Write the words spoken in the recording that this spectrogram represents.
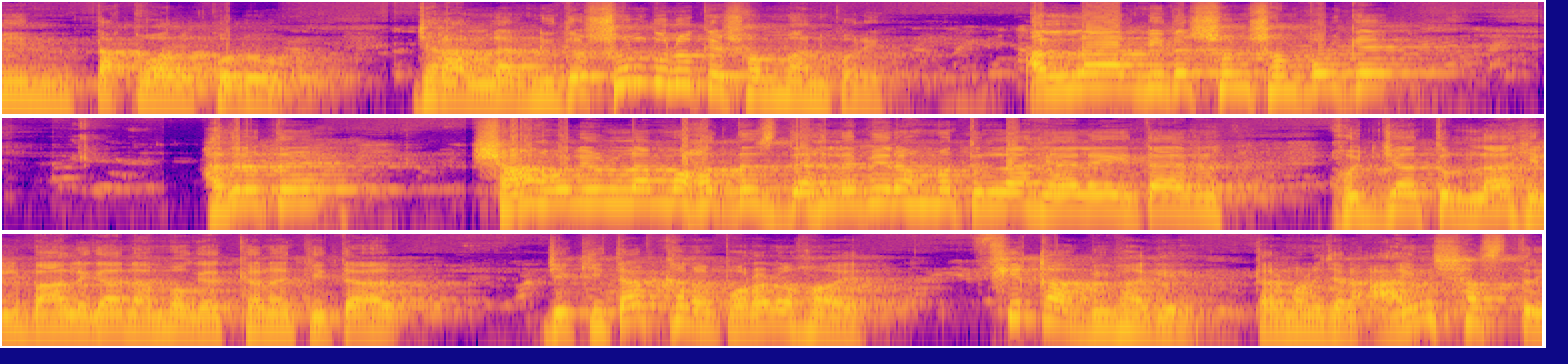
মিন তাকওয়াল কুলুব। যারা আল্লাহর নিদর্শনগুলোকে সম্মান করে, আল্লাহর নিদর্শন সম্পর্কে হজরতে শাহ অলিউল্লাহ মহাদ্দেস দেহলবী রহমতুল্লাহ আলাই তার হুজ্জাতুল্লাহ হিলবালগা নামক একখানা কিতাব, যে কিতাবখানা পড়ানো হয় ফিকা বিভাগে, তার মানে যারা আইন শাস্ত্রে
